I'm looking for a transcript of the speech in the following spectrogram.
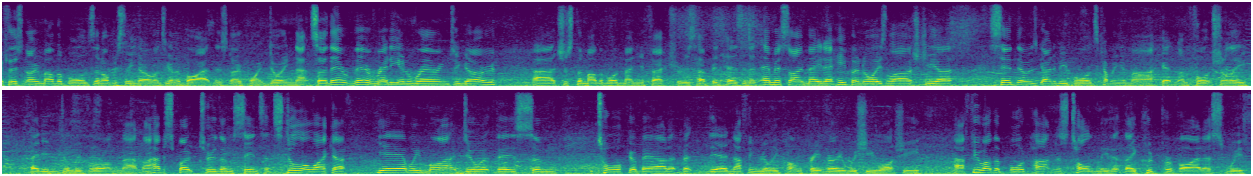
if there's no motherboards, then obviously no one's going to buy it. There's no point doing that. So they're, they're ready and raring to go. Uh, just the motherboard manufacturers have been hesitant. MSI made a heap of noise last year, said there was going to be boards coming to market, and unfortunately they didn't deliver on that. And I have spoke to them since. It's still like a, yeah, we might do it. There's some talk about it, but yeah, nothing really concrete, very wishy-washy. A few other board partners told me that they could provide us with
